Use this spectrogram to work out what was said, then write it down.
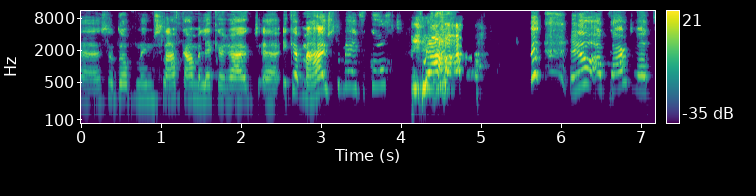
Uh, zodat mijn slaapkamer lekker ruikt. Uh, ik heb mijn huis ermee verkocht. Ja! Heel apart, want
